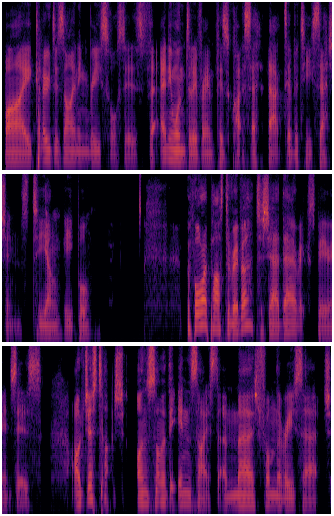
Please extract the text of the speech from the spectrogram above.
by co-designing resources for anyone delivering physical activity sessions to young people. Before I pass to River to share their experiences, I'll just touch on some of the insights that emerged from the research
